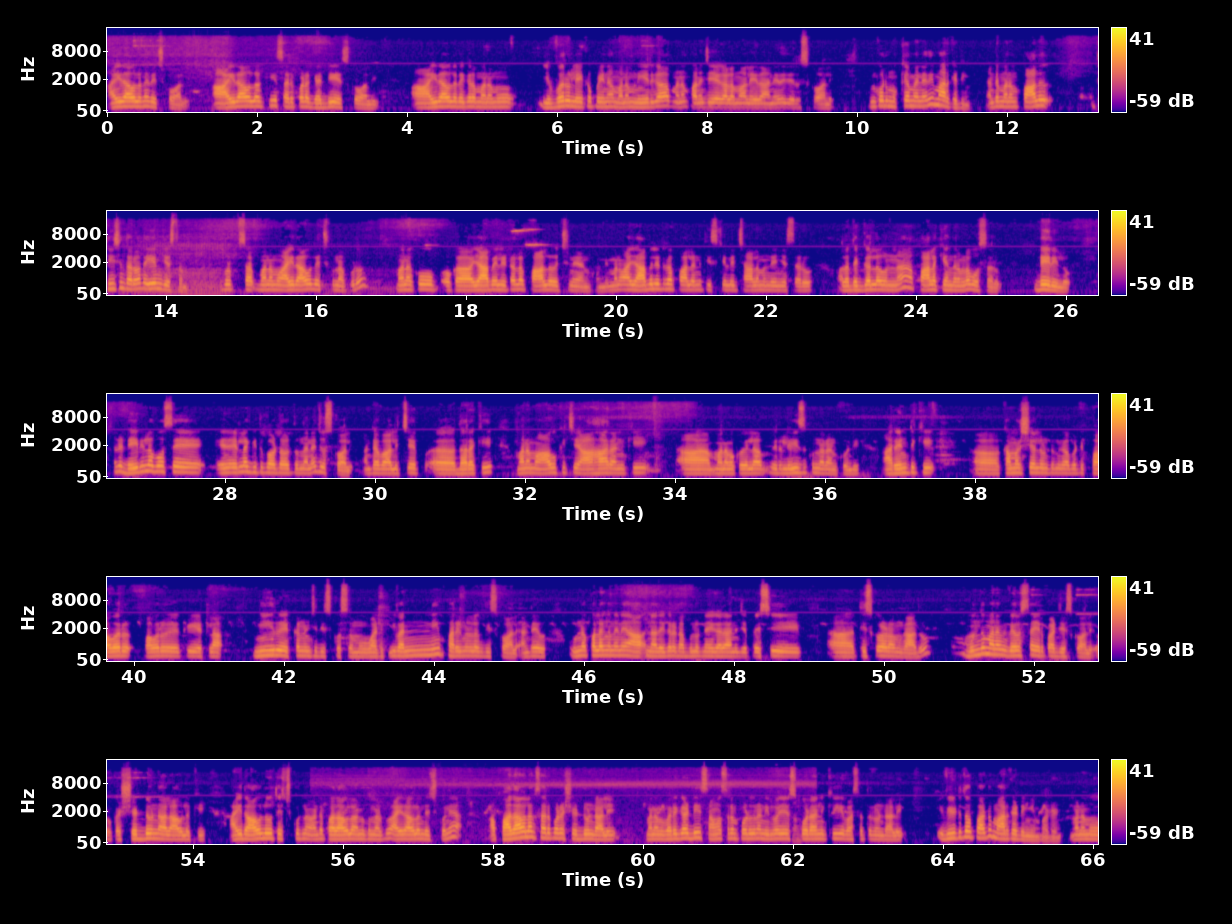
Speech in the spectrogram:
ఐదు ఆవులనే తెచ్చుకోవాలి. ఆ ఐదు ఆవులకి సరిపడా గడ్డి వేసుకోవాలి. ఆ ఐదు ఆవుల దగ్గర మనము ఎవ్వరు లేకపోయినా మనం నేరుగా మనం పని చేయగలమా లేదా అనేది తెలుసుకోవాలి. ఇంకోటి ముఖ్యమైనది మార్కెటింగ్. అంటే మనం పాలు తీసిన తర్వాత ఏం చేస్తాం? ఇప్పుడు మనము ఐదు ఆవులు తెచ్చుకున్నప్పుడు మనకు ఒక యాభై లీటర్ల పాలు వచ్చినాయి అనుకోండి. మనం ఆ యాభై లీటర్ల పాలని తీసుకెళ్ళి చాలామంది ఏం చేస్తారు? వాళ్ళ దగ్గరలో ఉన్న పాల కేంద్రంలో పోస్తారు డైరీలో. అంటే డైరీలో పోస్తే ఎట్లా గిట్టుబాటు అవుతుందనే చూసుకోవాలి. అంటే వాళ్ళు ఇచ్చే ధరకి మనం ఆవుకి ఇచ్చే ఆహారానికి మనం ఒకవేళ మీరు లీజుకున్నారనుకోండి ఆ రెంట్కి కమర్షియల్ ఉంటుంది కాబట్టి పవర్ పవర్కి ఎట్లా నీరు ఎక్కడి నుంచి తీసుకొస్తాము వాటికి ఇవన్నీ పరిగణలోకి తీసుకోవాలి. అంటే ఉన్న పలంగానే నా దగ్గర డబ్బులు ఉన్నాయి కదా అని చెప్పేసి తీసుకోవడం కాదు. ముందు మనం వ్యవస్థ ఏర్పాటు చేసుకోవాలి. ఒక షెడ్ ఉండాలి ఆవులకి. ఐదు ఆవులు తెచ్చుకున్నాం అంటే పది ఆవులు అనుకున్నప్పుడు ఐదు ఆవులను తెచ్చుకొని ఆ పది ఆవులకు సరిపడా షెడ్ ఉండాలి. మనం వరిగడ్డి సంవత్సరం పొడుగున నిల్వ చేసుకోవడానికి వసతులు ఉండాలి. వీటితో పాటు మార్కెటింగ్ ఇంపార్టెంట్. మనము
